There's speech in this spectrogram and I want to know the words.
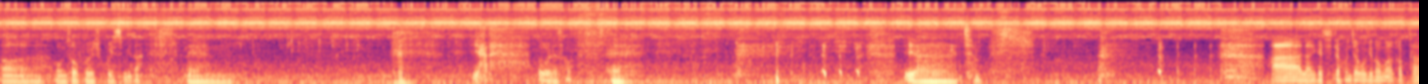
어, 몸소 보여주고 있습니다. 네. 이야, 또 그래서, 예. 이야, 참. 아, 나 이거 진짜 혼자 보기 너무 아깝다.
